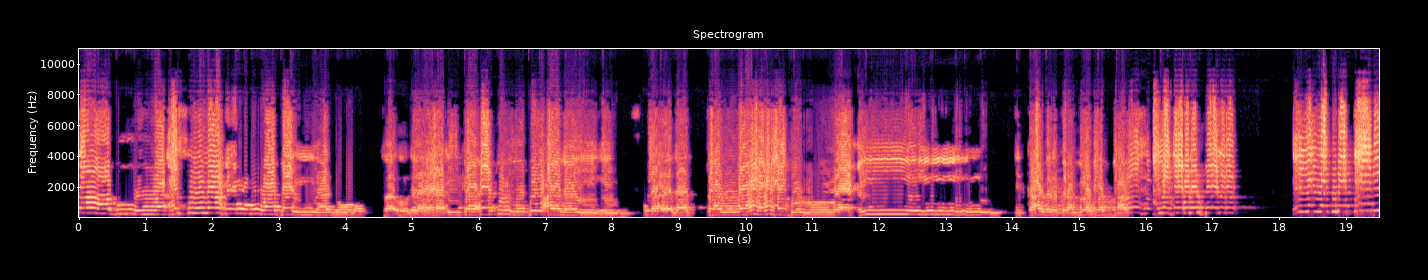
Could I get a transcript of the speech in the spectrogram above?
তাবু ওয়া আসলাহু ওয়া বায়্যানু فأولئك أتوب عليهم وأنا التواب الرحيم চিৎকার বের করে আল্লাহ আকবার আল্লাহ তাআলার পরে যারা ইল্লাল্লাযিনা তাবু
